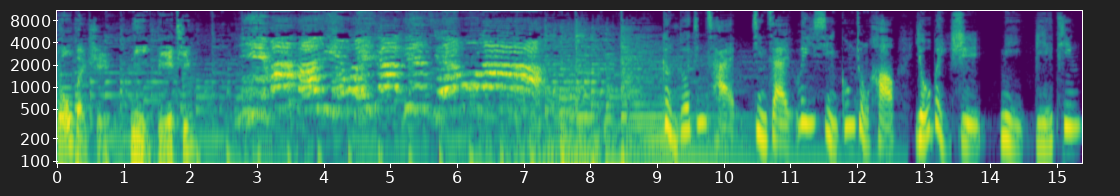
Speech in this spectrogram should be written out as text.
有本事你别听。更多精彩尽在微信公众号“有本事你别听”。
